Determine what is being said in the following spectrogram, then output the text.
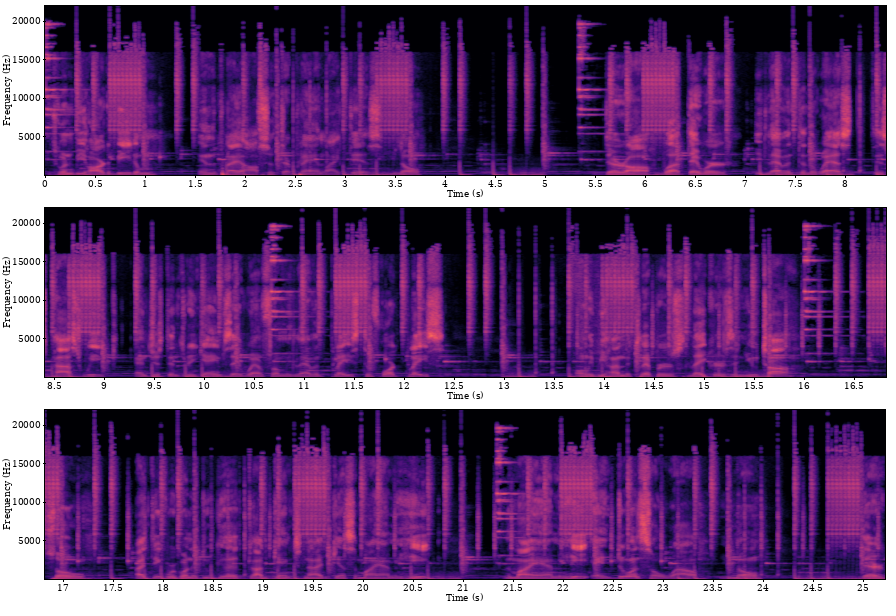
It's going to be hard to beat them in the playoffs if they're playing like this, you know? They're off what they were 11th in the West this past week, and just in three games they went from 11th place to fourth place. only behind the Clippers, Lakers, and Utah. So I think we're going to do good. Got a game tonight against the Miami Heat. The Miami Heat ain't doing so well, you know. They're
